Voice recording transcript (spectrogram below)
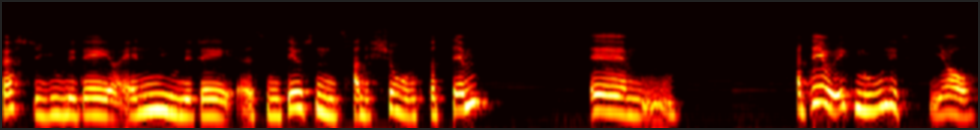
første juledag og anden juledag. Og sådan. Det er jo sådan en tradition for dem. Øhm, og det er jo ikke muligt i år.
